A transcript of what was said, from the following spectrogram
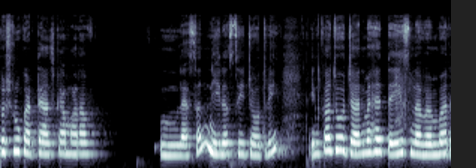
तो शुरू करते हैं आज का हमारा लेसन नीरज सिंह चौधरी। इनका जो जन्म है तेईस नवंबर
